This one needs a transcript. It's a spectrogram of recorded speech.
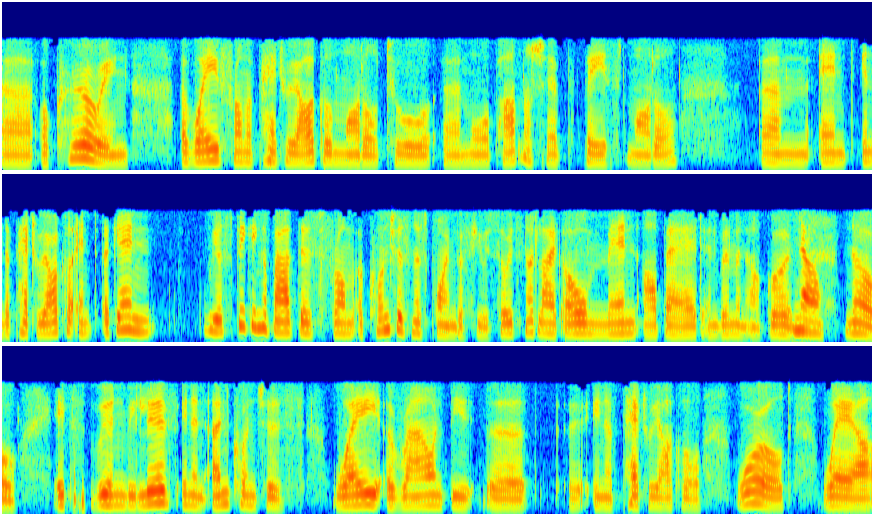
uh, occurring away from a patriarchal model to a more partnership based model um, and in the patriarchal and again we are speaking about this from a consciousness point of view so it's not like oh men are bad and women are good no no it's when we live in an unconscious way around the, the uh, in a patriarchal world where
